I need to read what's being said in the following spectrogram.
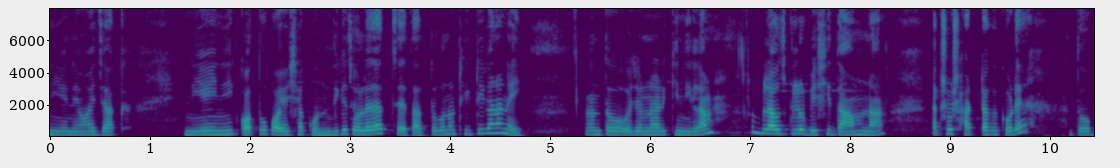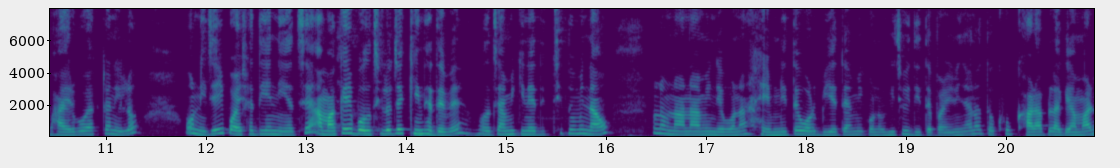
নিয়ে নেওয়াই যাক। নিয়েই নিই কত পয়সা কোন দিকে চলে যাচ্ছে, তার তো কোনো ঠিক ঠিকানা নেই। তো ওই জন্য আর কি নিলাম। ব্লাউজগুলোর বেশি দাম না, একশো ষাট টাকা করে। তো ভাইয়ের বউ একটা নিল। ও নিজেই পয়সা দিয়ে নিয়েছে। আমাকেই বলছিল যে কিনে দেবে। বলছে, আমি কিনে দিচ্ছি, তুমি নাও। বললাম, না না, আমি নেব না। এমনিতে ওর বিয়েতে আমি কোনো কিছুই দিতে পারিনি, জানো তো? খুব খারাপ লাগে আমার।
